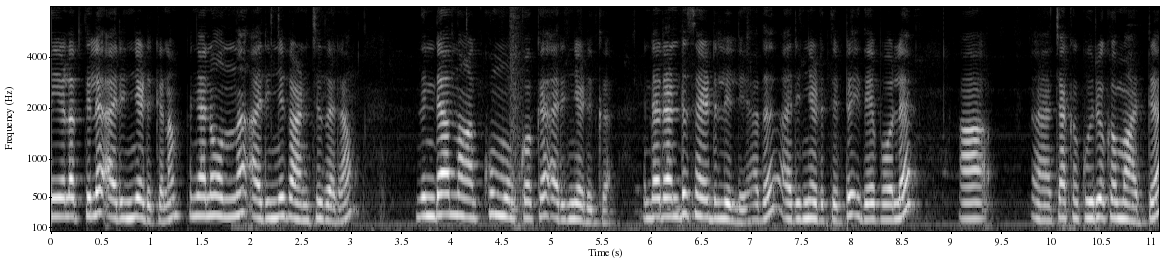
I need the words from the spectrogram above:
നീളത്തിൽ അരിഞ്ഞെടുക്കണം. അപ്പം ഞാൻ ഒന്ന് അരിഞ്ഞ് കാണിച്ചു തരാം. ഇതിന്റെ ആ നാക്കും മൂക്കൊക്കെ അരിഞ്ഞെടുക്കുക. എന്റെ രണ്ട് സൈഡിലില്ലേ അത് അരിഞ്ഞെടുത്തിട്ട് ഇതേപോലെ ആ ചക്കക്കുരുവൊക്കെ മാറ്റുക.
